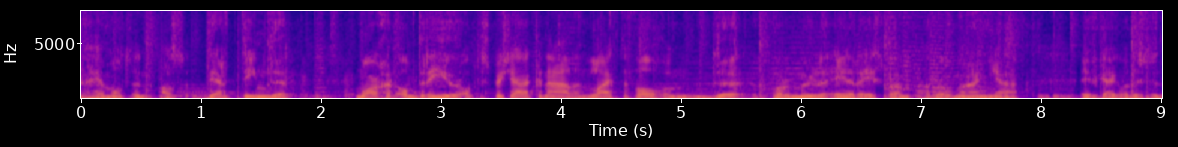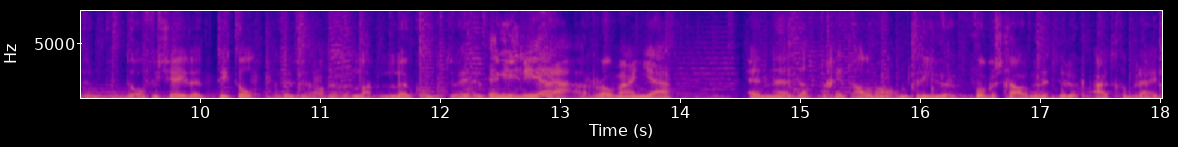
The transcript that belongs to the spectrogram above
Hamilton als 13e. Morgen om 3 uur op de speciale kanalen live te volgen. De Formule 1 race van Romagna. Even kijken, wat is de, de officiële titel? Dat vinden ze altijd leuk om te weten. Emilia. Romagna. En uh, dat begint allemaal om drie uur. Voorbeschouwingen natuurlijk uitgebreid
